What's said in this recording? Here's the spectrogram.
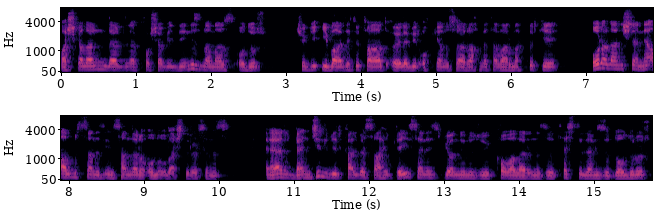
başkalarının derdine koşabildiğiniz namaz odur. Çünkü ibadeti taat öyle bir okyanusa, rahmete varmaktır ki oradan işte ne almışsanız insanlara onu ulaştırırsınız. Eğer bencil bir kalbe sahip değilseniz gönlünüzü, kovalarınızı, testilerinizi doldurur.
